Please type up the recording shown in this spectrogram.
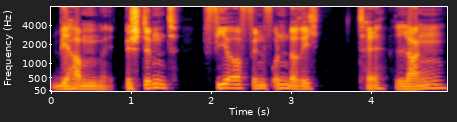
wir haben bestimmt vier, fünf Unterrichte lang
